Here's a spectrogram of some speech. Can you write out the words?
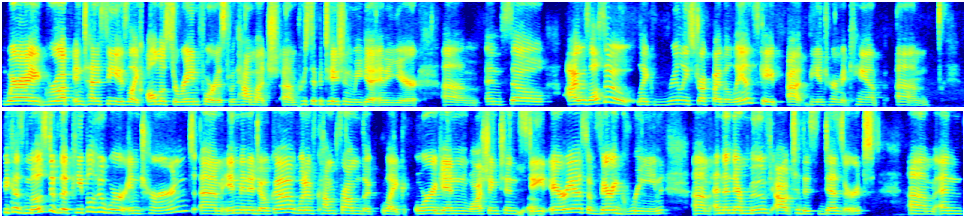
where i grew up in tennessee is like almost a rainforest with how much um, precipitation we get in a year. Um, and so i was also like really struck by the landscape at the internment camp um, because most of the people who were interned um, in Minidoka would have come from the like Oregon, Washington yeah. state area, so very green. Um, and then they're moved out to this desert. Um, and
